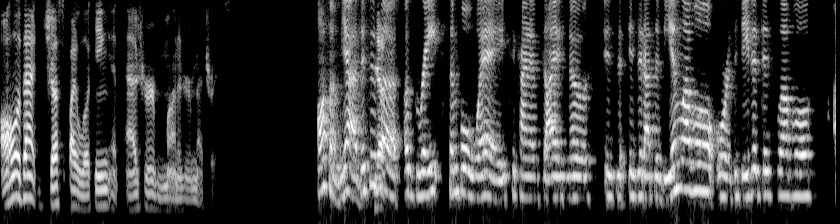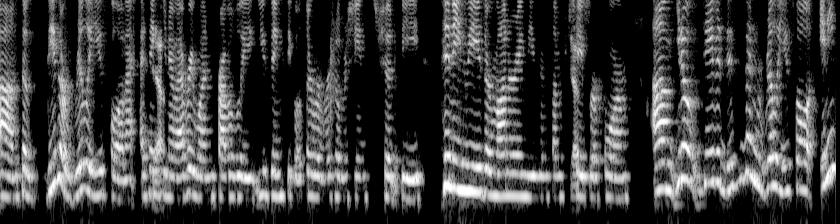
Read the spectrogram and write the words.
all of that just by looking at Azure Monitor metrics. Awesome. Yeah, this is yeah. a, a great simple way to kind of diagnose is it, is it at the VM level or the data disk level? Um, so these are really useful. And I, I think, yeah. you know, everyone probably using SQL Server virtual machines should be pinning these or monitoring these in some yes. shape or form. Um, you know, David, this has been really useful. Any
